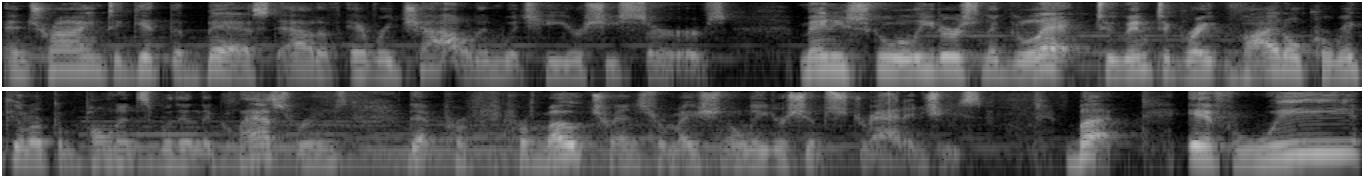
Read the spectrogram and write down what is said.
and trying to get the best out of every child in which he or she serves. Many school leaders neglect to integrate vital curricular components within the classrooms that pr- promote transformational leadership strategies. But if we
